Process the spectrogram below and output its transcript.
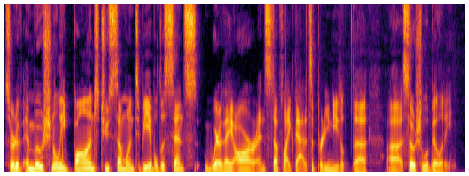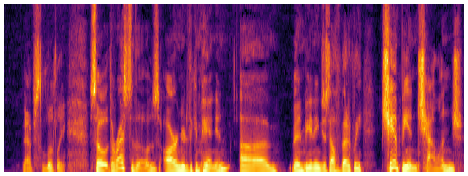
sort of emotionally bond to someone to be able to sense where they are and stuff like that. It's a pretty neat uh, uh, social ability. Absolutely. So the rest of those are new to the companion, uh, and beginning just alphabetically. Champion Challenge.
